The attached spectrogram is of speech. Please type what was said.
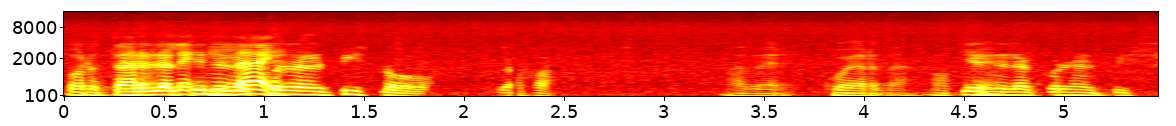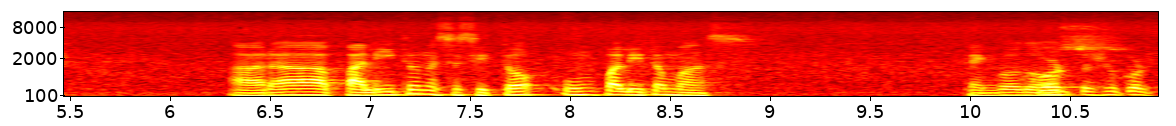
por darle la tiene la cuerda en el piso, Rafa. A ver, cuerda. Tiene la cuerda en el piso. Ahora, palito, necesito un palito más. Tengo dos. Corto, yo corto.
